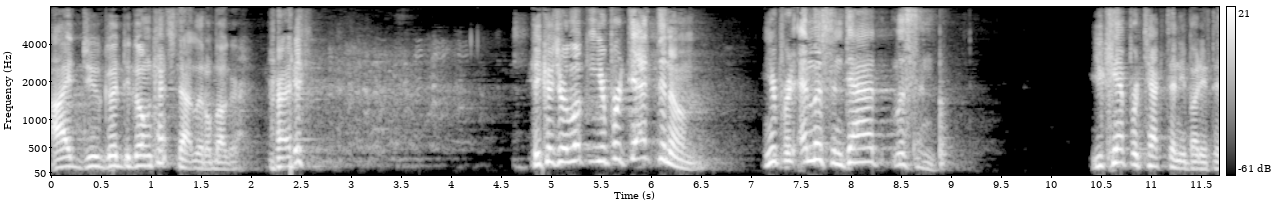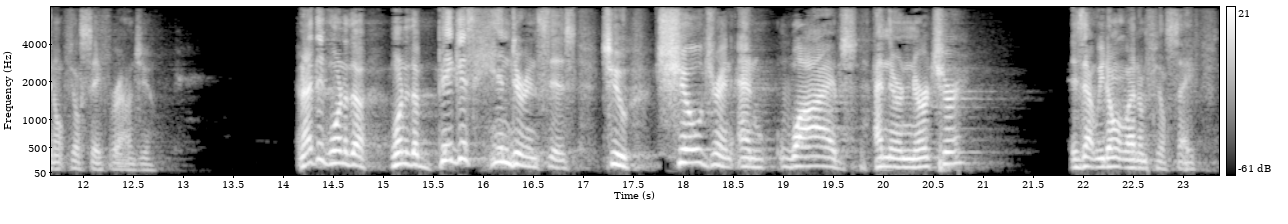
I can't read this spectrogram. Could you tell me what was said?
I'd do good to go and catch that little bugger, right? because you're looking, you're protecting them. You're and listen, dad, listen. You can't protect anybody if they don't feel safe around you. And I think one of the, one of the biggest hindrances to children and wives and their nurture is that we don't let them feel safe.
